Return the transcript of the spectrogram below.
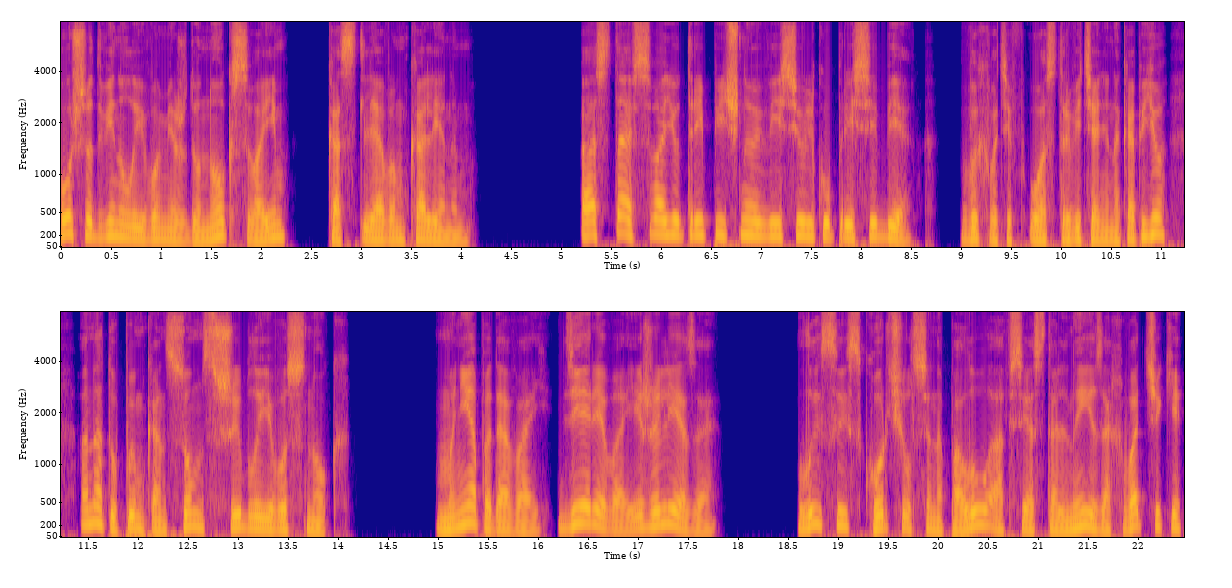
Оша двинула его между ног своим костлявым коленом. «Оставь свою тряпичную висюльку при себе», Выхватив у островитянина копье, она тупым концом сшибла его с ног. «Мне подавай дерево и железо!» Лысый скорчился на полу, а все остальные захватчики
